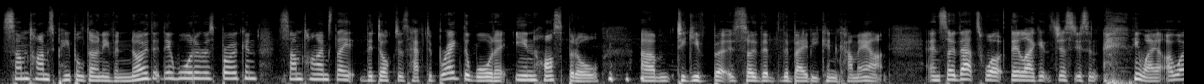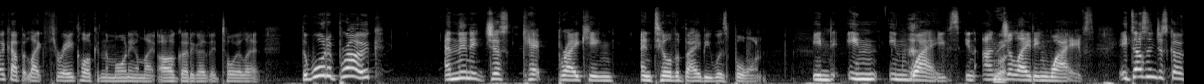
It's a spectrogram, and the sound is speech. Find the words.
Sometimes people don't even know that their water is broken. Sometimes they, the doctors have to break the water in hospital um, to give birth, so the, the baby can come out. And so that's what they're like. It just isn't. Anyway, I woke up at like three o'clock in the morning. I'm like, oh, I've got to go to the toilet. The water broke, and then it just kept breaking until the baby was born. In, in in waves, in undulating waves. It doesn't just go,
